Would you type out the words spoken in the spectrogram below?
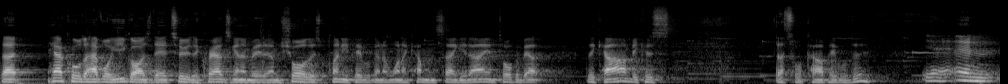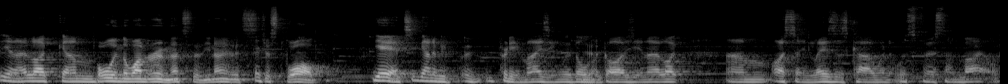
that how cool to have all you guys there too. The crowd's going to be there. I'm sure there's plenty of people going to want to come and say good day and talk about the car because that's what car people do. Yeah, and you know, like um, All in the one room. That's the, you know, it's just wild. Yeah, it's going to be uh, pretty amazing with all Yeah. the guys, you know. Like, um, I seen Les's car when it was first unveiled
